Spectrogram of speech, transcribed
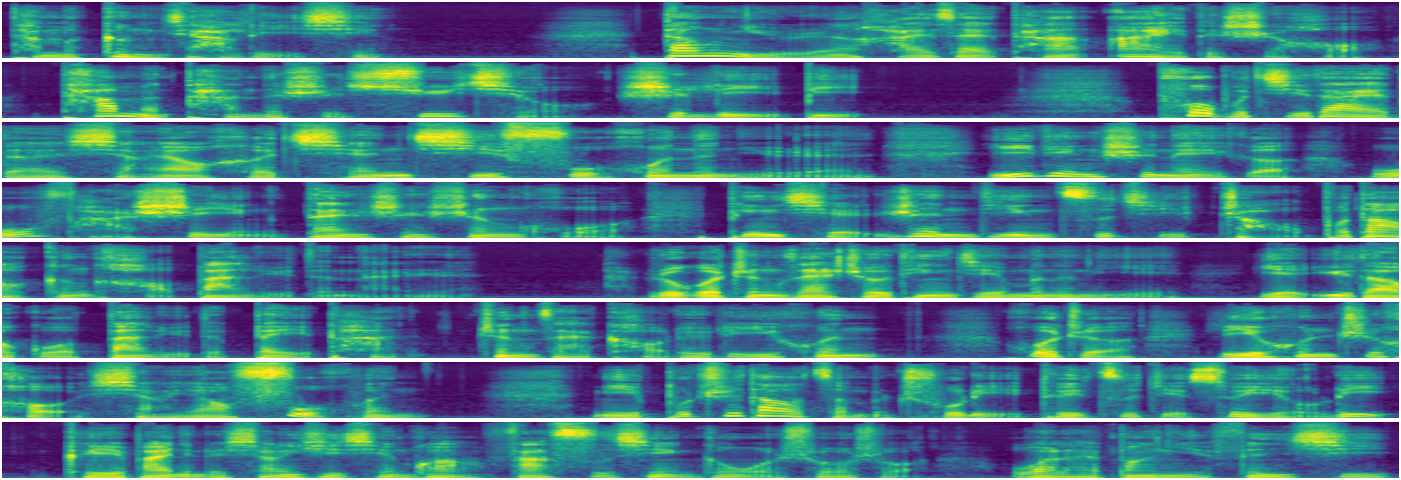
他们更加理性。当女人还在谈爱的时候，他们谈的是需求，是利弊。迫不及待的想要和前妻复婚的女人，一定是那个无法适应单身生活，并且认定自己找不到更好伴侣的男人。如果正在收听节目的你也遇到过伴侣的背叛，正在考虑离婚，或者离婚之后想要复婚，你不知道怎么处理对自己最有利，可以把你的详细情况发私信跟我说说，我来帮你分析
